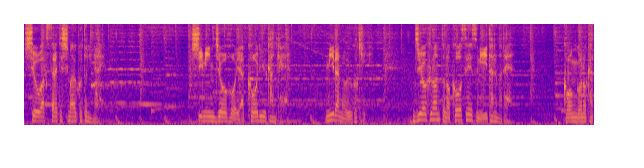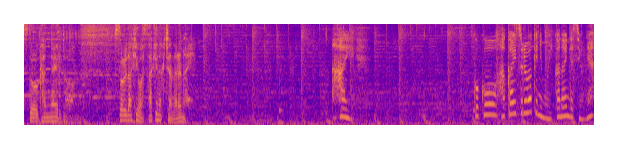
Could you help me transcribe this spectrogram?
掌握されてしまうことになる。市民情報や交流関係ミラの動きジオフロントの構成図に至るまで今後の活動を考えるとそれだけは避けなくちゃならない。はい。ここを破壊するわけにもいかないんですよね。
